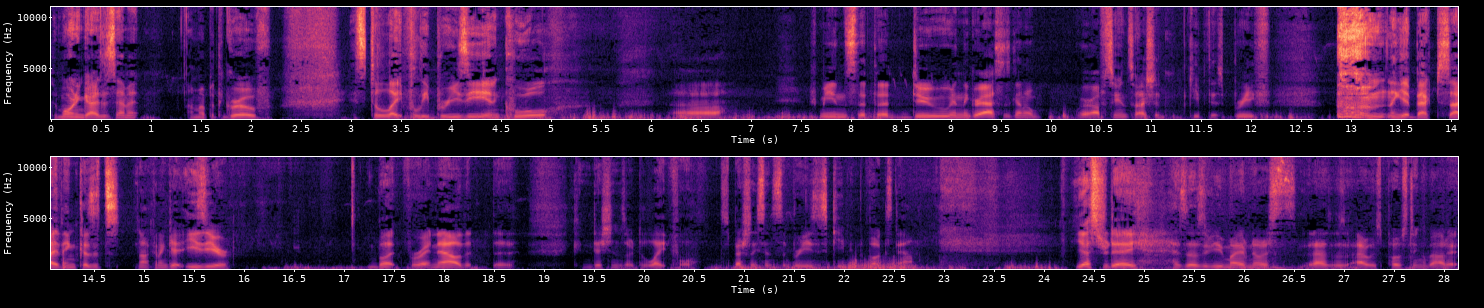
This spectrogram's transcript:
Good morning, guys. It's Emmett. I'm up at the Grove. It's delightfully breezy and cool, uh, which means that the dew in the grass is going to wear off soon, so I should keep this brief and get back to scything because it's not going to get easier. But for right now, the, the conditions are delightful, especially since the breeze is keeping the bugs down. Yesterday, as those of you might have noticed, as I was posting about it,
